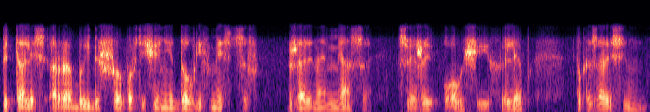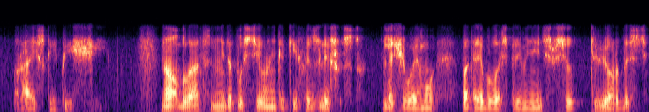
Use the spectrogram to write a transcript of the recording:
питались рабы Бишопа в течение долгих месяцев. Жареное мясо, свежие овощи и хлеб показались им райской пищей. Но Блад не допустил никаких излишеств, для чего ему потребовалось применить всю твердость,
